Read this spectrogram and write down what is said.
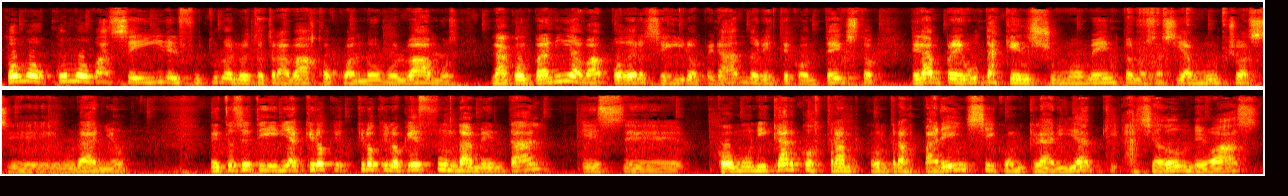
¿Cómo, ¿Cómo va a seguir el futuro de nuestro trabajo cuando volvamos? ¿La compañía va a poder seguir operando en este contexto? Eran preguntas que en su momento nos hacían mucho hace un año. Entonces te diría, creo que, creo que lo que es fundamental es eh, comunicar con, transparencia y con claridad hacia dónde vas.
